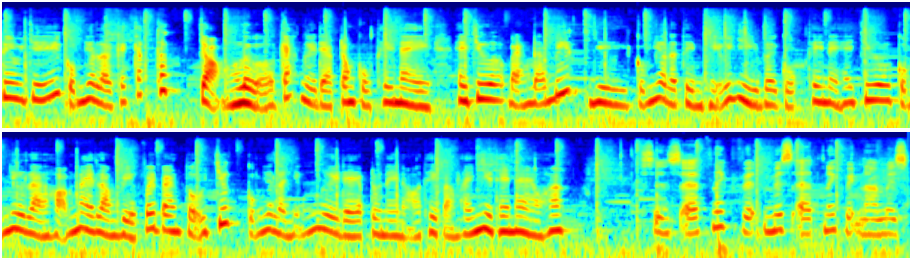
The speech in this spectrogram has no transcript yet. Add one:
tiêu chí cũng như là cái cách thức chọn lựa các người đẹp trong cuộc thi này hay chưa? Bạn đã biết gì cũng như là tìm hiểu gì về cuộc thi này hay chưa? Cũng như là hôm nay làm việc với ban tổ chức cũng như là những người đẹp đồ này nọ thì bạn thấy như thế nào ha? Since ethnic Miss Ethnic Vietnam is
